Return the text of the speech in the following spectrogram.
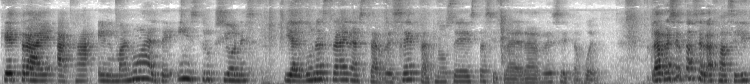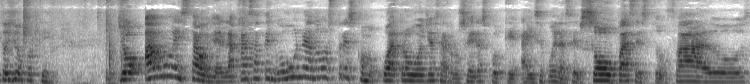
que trae acá el manual de instrucciones y algunas traen hasta recetas, no sé esta si traerá receta, bueno, la receta se la facilito yo porque yo amo esta olla, en la casa tengo una, dos, tres, como cuatro ollas arroceras porque ahí se pueden hacer sopas, estofados,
